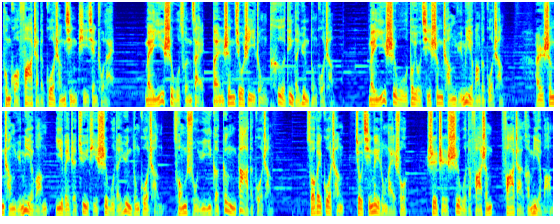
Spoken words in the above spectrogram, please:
通过发展的过程性体现出来。每一事物存在本身就是一种特定的运动过程，每一事物都有其生成与灭亡的过程，而生成与灭亡意味着具体事物的运动过程从属于一个更大的过程。所谓过程，就其内容来说，是指事物的发生、发展和灭亡，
